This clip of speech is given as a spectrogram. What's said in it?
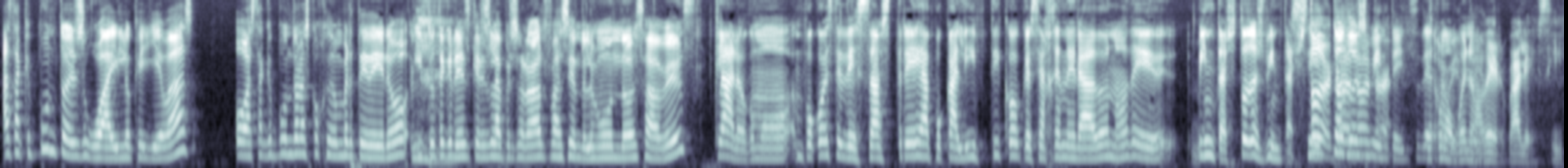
hasta qué punto es guay lo que llevas o hasta qué punto lo has cogido un vertedero y tú te crees que eres la persona más fashion del mundo, ¿sabes? Claro, como un poco este desastre apocalíptico que se ha generado, ¿no? De vintage, todo es vintage. Sí, todo, todo es vintage, de es como, bueno, a ver, vale, sí.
